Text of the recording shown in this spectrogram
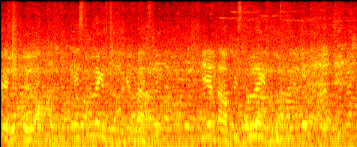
পিস্তল লেগেছিল পিস্তল লেগেছিল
